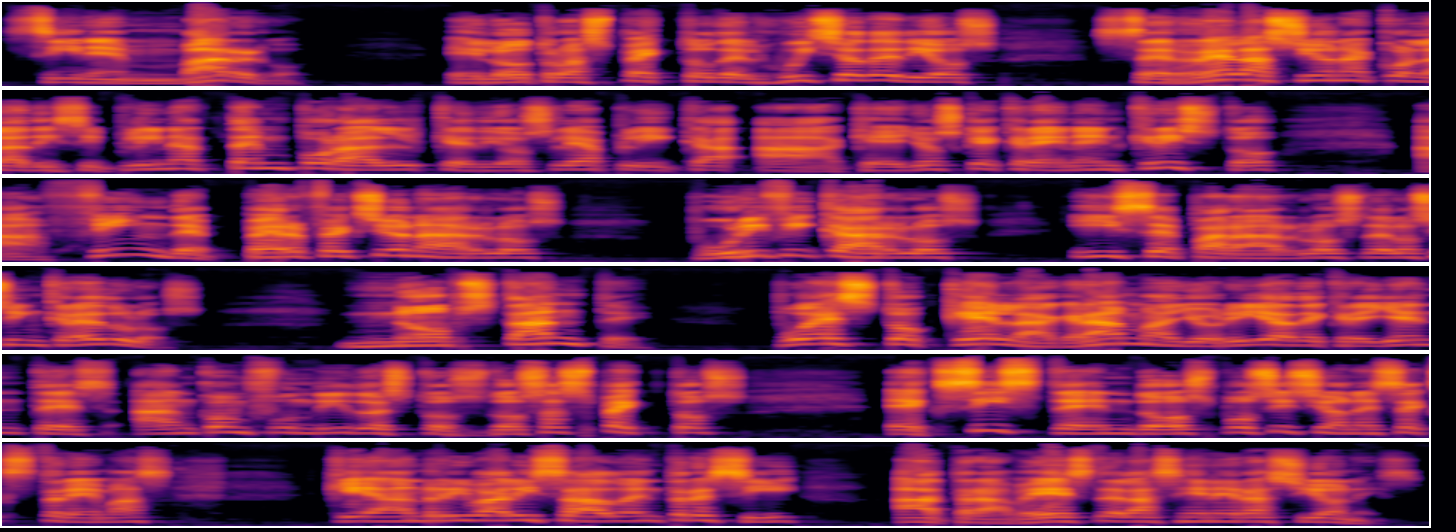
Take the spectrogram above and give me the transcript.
Sin embargo, el otro aspecto del juicio de Dios se relaciona con la disciplina temporal que Dios le aplica a aquellos que creen en Cristo a fin de perfeccionarlos, purificarlos y separarlos de los incrédulos. No obstante, Puesto que la gran mayoría de creyentes han confundido estos dos aspectos, existen dos posiciones extremas que han rivalizado entre sí a través de las generaciones.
